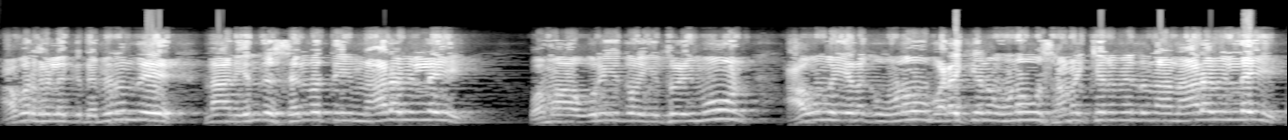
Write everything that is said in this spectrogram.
அவர்களுக்கிடமிருந்து நான் எந்த செல்வத்தையும் நாடவில்லை. ஒமா உரீது யுத்துழைமூன் அவங்க எனக்கு உணவு படைக்கணும் உணவு சமைக்கணும் என்று நான் நாடவில்லை.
